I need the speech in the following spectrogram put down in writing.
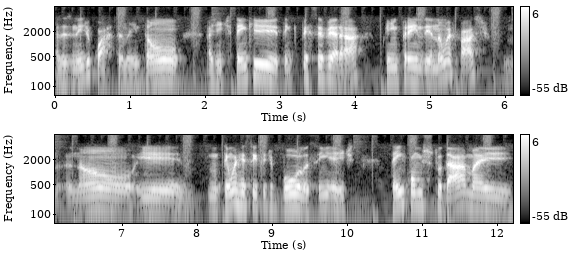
às vezes nem de quarta, né? Então, a gente tem que, tem que perseverar, porque empreender não é fácil, não e não tem uma receita de bolo, assim, a gente tem como estudar, mas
